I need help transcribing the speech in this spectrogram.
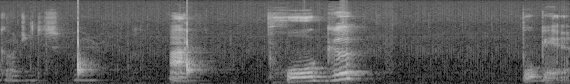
Guarding the square. Ah. Pog. Boger.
